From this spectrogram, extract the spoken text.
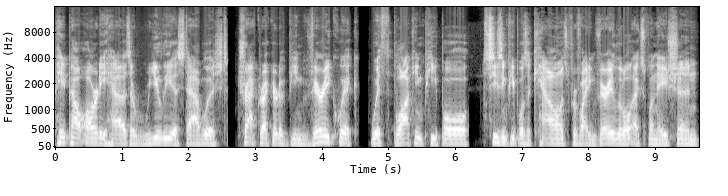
PayPal already has a really established track record of being very quick with blocking people, seizing people's accounts, providing very little explanation,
